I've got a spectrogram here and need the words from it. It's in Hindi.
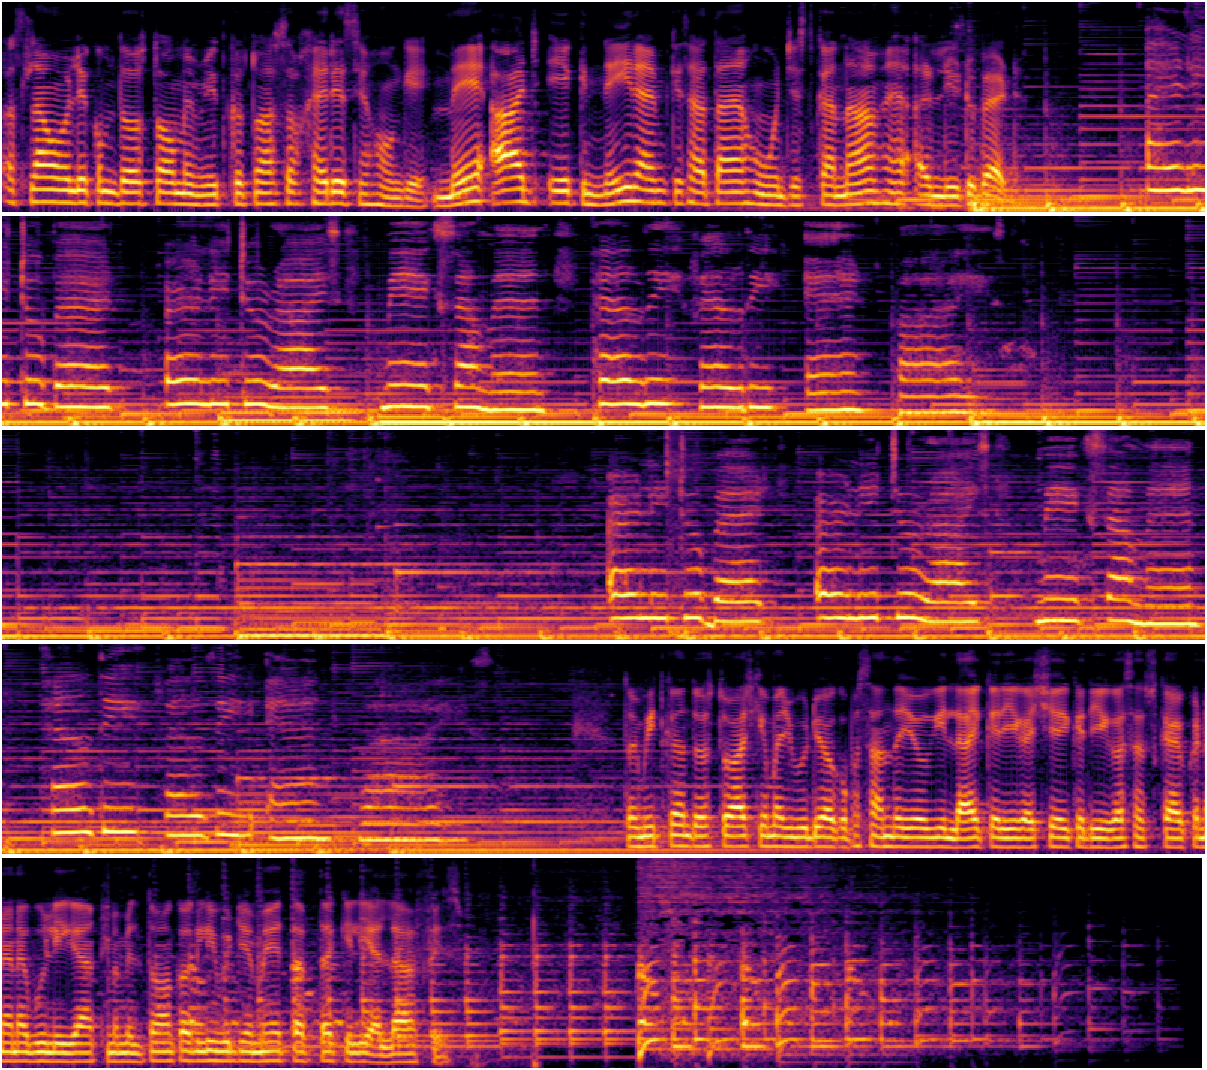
अस्सलाम वालेकुम दोस्तों मैं उम्मीद करता हूँ आप सब खैरियत से होंगे मैं आज एक नई रैम के साथ आया हूँ जिसका नाम है early to bed early to bed early to rise makes a man healthy wealthy and wise Early to bed, early to rise makes a man healthy, wealthy. तो उम्मीद करें दोस्तों, आज की हमारी वीडियो आपको पसंद आई होगी। लाइक करिएगा शेयर करिएगा सब्सक्राइब करना ना भूलिएगा। मैं मिलता हूँ अगली वीडियो में। तब तक के लिए अल्लाह हाफिज़।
